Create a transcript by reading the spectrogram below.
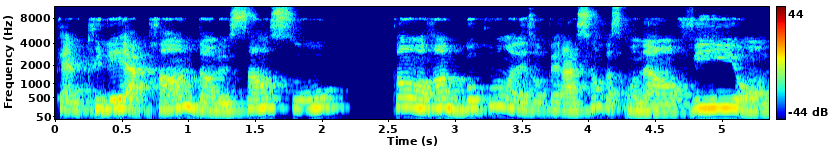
calculé à prendre dans le sens où quand on rentre beaucoup dans les opérations parce qu'on a envie, on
